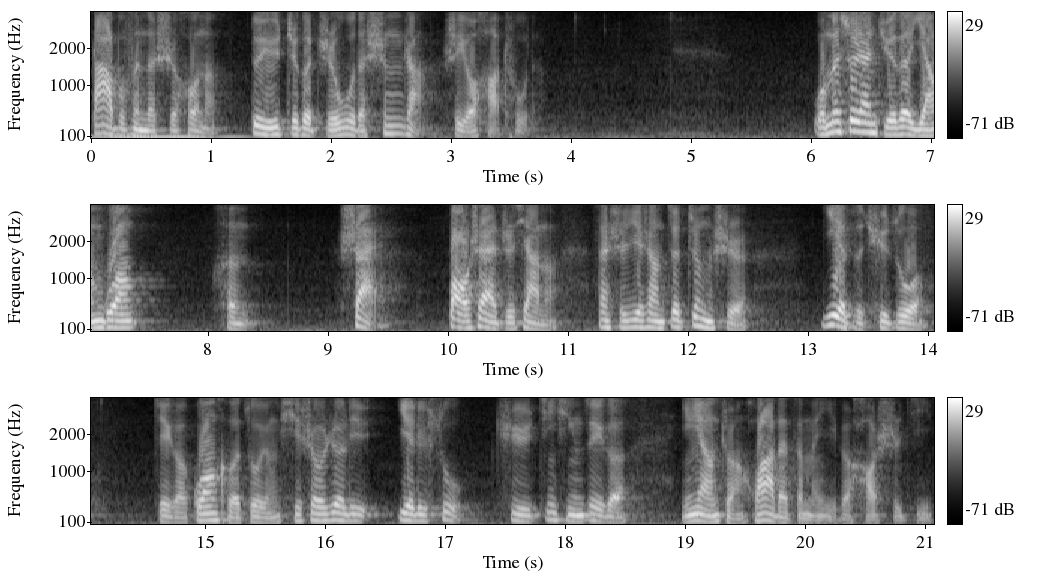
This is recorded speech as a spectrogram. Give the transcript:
大部分的时候呢，对于这个植物的生长是有好处的。我们虽然觉得阳光很晒、暴晒之下呢，但实际上这正是叶子去做这个光合作用，吸收热绿叶绿素，去进行这个。营养转化的这么一个好时机。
